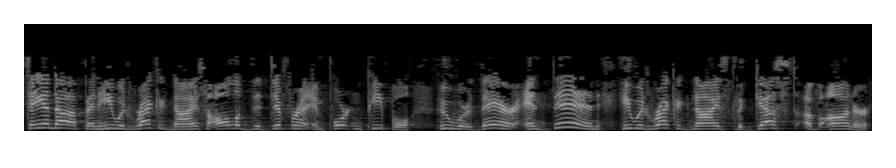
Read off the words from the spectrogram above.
stand up and he would recognize all of the different important people who were there and then he would recognize the guest of honor,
